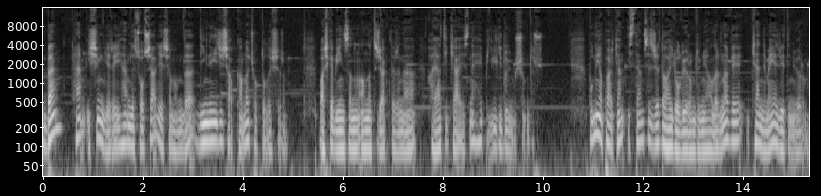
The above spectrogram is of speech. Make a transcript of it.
Ben hem işim gereği hem de sosyal yaşamımda dinleyici şapkamla çok dolaşırım. Başka bir insanın anlatacaklarına, hayat hikayesine hep ilgi duymuşumdur. Bunu yaparken istemsizce dahil oluyorum dünyalarına ve kendime yer ediniyorum.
